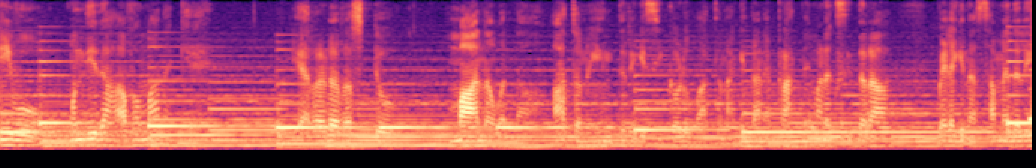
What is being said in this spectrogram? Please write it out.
ನೀವು ಮುಂದಿದ ಅವಮಾನಕ್ಕೆ ಎರಡರಷ್ಟು ಮಾನವನ್ನ ಆತನು ಹಿಂತಿರುಗಿಸಿ ಕೊಡುವ ಆತನಾಗಿದ್ದಾನೆ ಪ್ರಾರ್ಥನೆ ಮಾಡಕ್ಕೆ ಸಿದ್ಧರ? ಬೆಳಗಿನ ಸಮಯದಲ್ಲಿ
